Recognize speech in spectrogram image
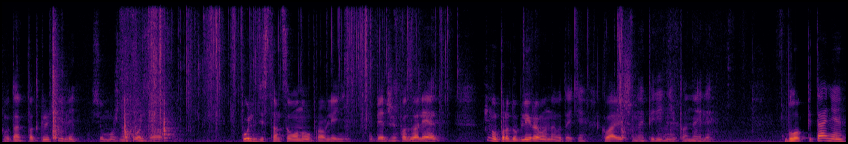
Вот так подключили, все можно пользоваться. Пульт дистанционного управления. Опять же, позволяет, ну, продублированы вот эти клавиши на передней панели. Блок питания.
